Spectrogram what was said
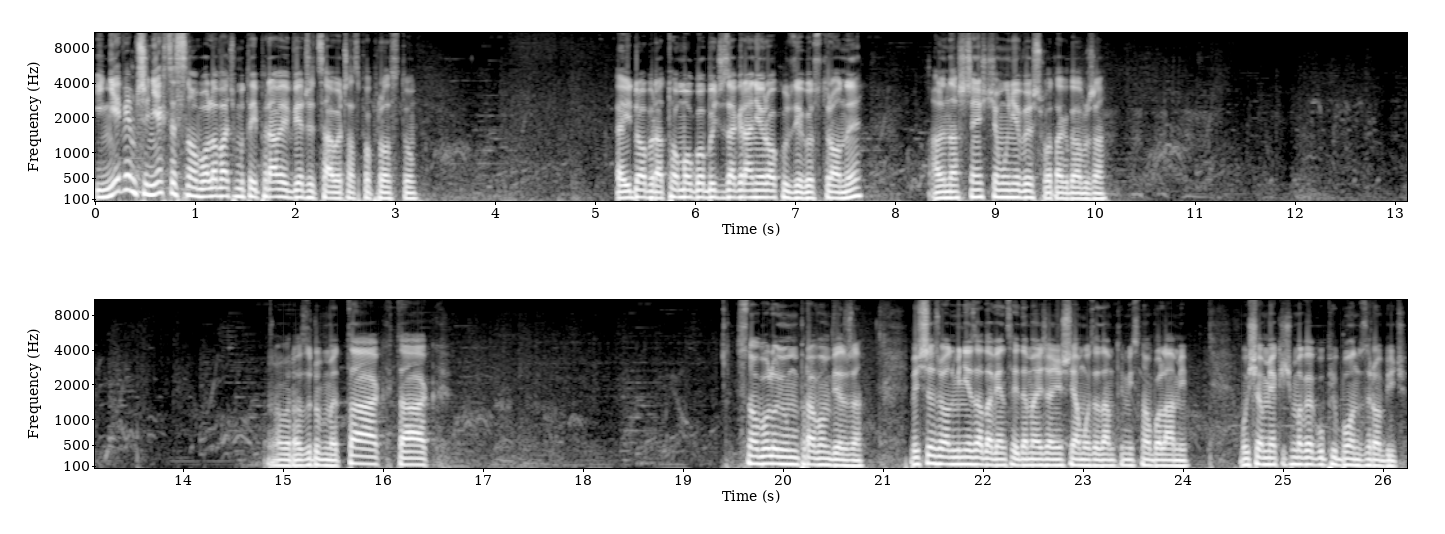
I nie wiem, czy nie chcę snowballować mu tej prawej wieży cały czas po prostu. Ej, dobra, to mogło być zagranie roku z jego strony, ale na szczęście mu nie wyszło tak dobrze. Dobra, zróbmy tak, tak. Snowballuj mu prawą wieżę. Myślę, że on mi nie zada więcej damage'a niż ja mu zadam tymi snowballami. Musiał mi jakiś mega głupi błąd zrobić.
